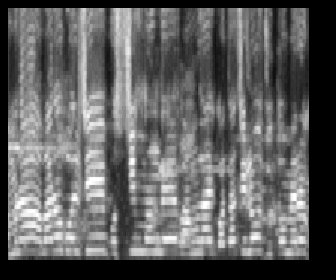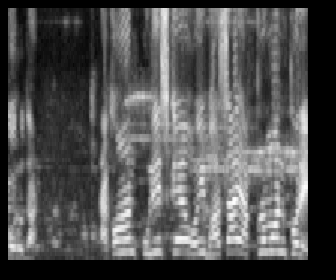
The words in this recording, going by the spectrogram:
আমরা আবারও বলছি পশ্চিমবঙ্গে বাংলায় কথা ছিল জুতো মেরে গরুদান। এখন পুলিশকে ওই ভাষায় আক্রমণ করে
